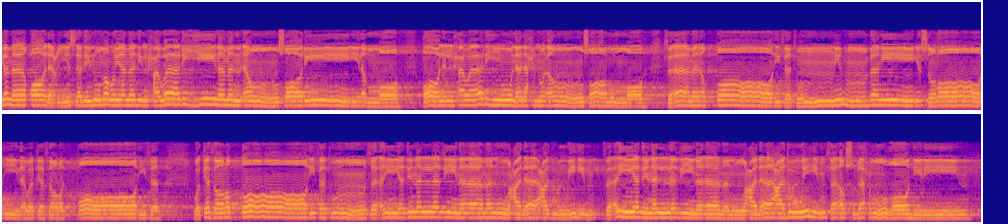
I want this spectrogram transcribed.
كما قال عيسى ابن مريم للحواريين من أنصاري إلى الله. قال الحواريون نحن أنصار الله. فآمنت طائفة من بني إسرائيل وكفرت طائفة وكفرت طائفة فأيدنا الذين آمنوا على عدوهم فأيدنا الذين آمنوا على عدوهم فأصبحوا ظاهرين.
